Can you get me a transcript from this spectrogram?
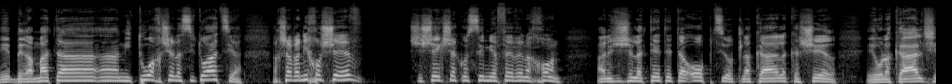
אה, ברמת ה- הניתוח של הסיטואציה. עכשיו, אני חושב ששייק שק עושים יפה ונכון. אני חושב שלתת את האופציות לקהל הכשר, אה, או לקהל ש...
